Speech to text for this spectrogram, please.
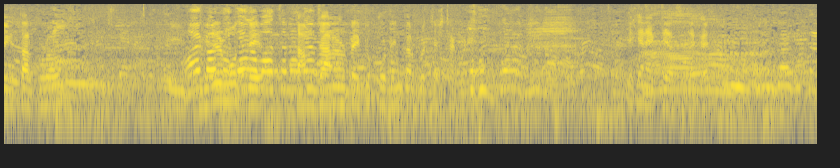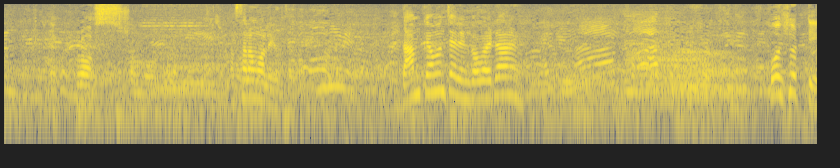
দেখি তারপরেও এই ভিড়ের মধ্যে দাম জানানোটা একটু কঠিন, তারপর চেষ্টা করি। এখানে একটি আছে, দেখেন। ক্রস সম্ভব আসসালামু আলাইকুম। দাম কেমন চাইলেন, বাবা, এটা? পঁয়ষট্টি।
